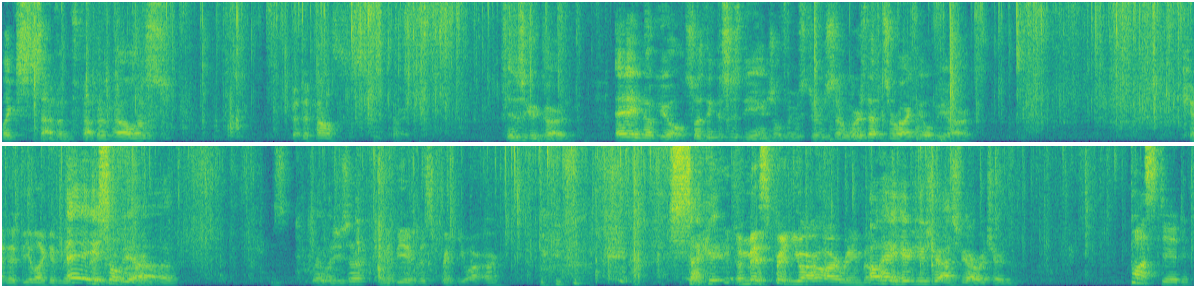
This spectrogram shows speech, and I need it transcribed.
Like seventh Feather Palace. Feather Palace is a sweet card. It is a good card. Hey, Nokiel. So I think this is the Angel booster. So where's that Zerakiel VR? Can it be like a Hey, misprint URR? Sylvia. Wait, what'd you say? Can it be a misprint URR? Second. A misprint URR rainbow. Oh, hey, here, use your SVR, Richard. Busted.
